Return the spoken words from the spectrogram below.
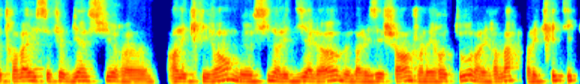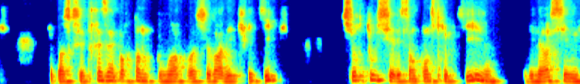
le travail se fait bien sûr euh, en écrivant, mais aussi dans les dialogues, dans les échanges, dans les retours, dans les remarques, dans les critiques. Je pense que c'est très important de pouvoir recevoir des critiques, surtout si elles sont constructives. Évidemment, si une,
